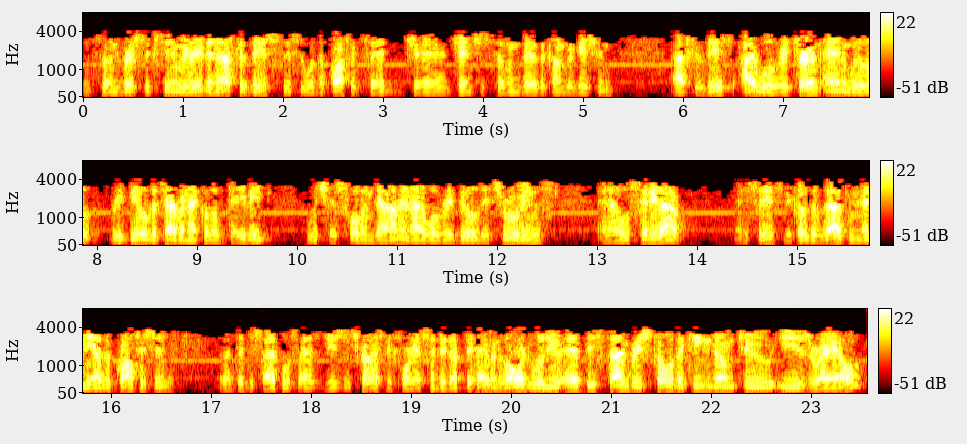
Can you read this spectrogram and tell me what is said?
And so in verse 16 we read, and after this, this is what the prophet said, James is telling the, the congregation, after this I will return and will rebuild the tabernacle of David, which has fallen down, and I will rebuild its ruins, and I will set it up. And you see, it's because of that and many other prophecies that the disciples asked Jesus Christ before he ascended up to heaven, Lord, will you at this time restore the kingdom to Israel?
